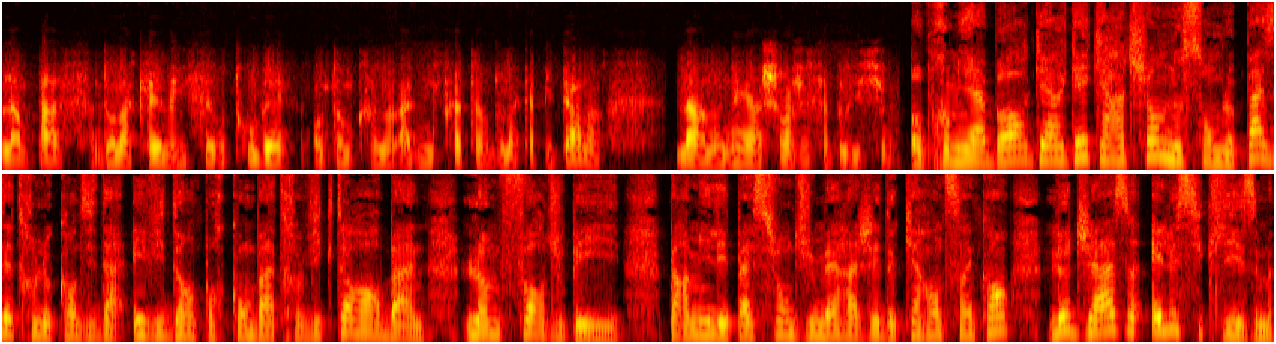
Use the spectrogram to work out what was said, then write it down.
L'impasse dans laquelle il s'est retrouvé en tant qu'administrateur de la capitale l'a amené à changer sa position. Au premier abord, Gergely Karachan ne semble pas être le candidat évident pour combattre Viktor Orban, l'homme fort du pays. Parmi les passions du maire âgé de 45 ans, le jazz et le cyclisme.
